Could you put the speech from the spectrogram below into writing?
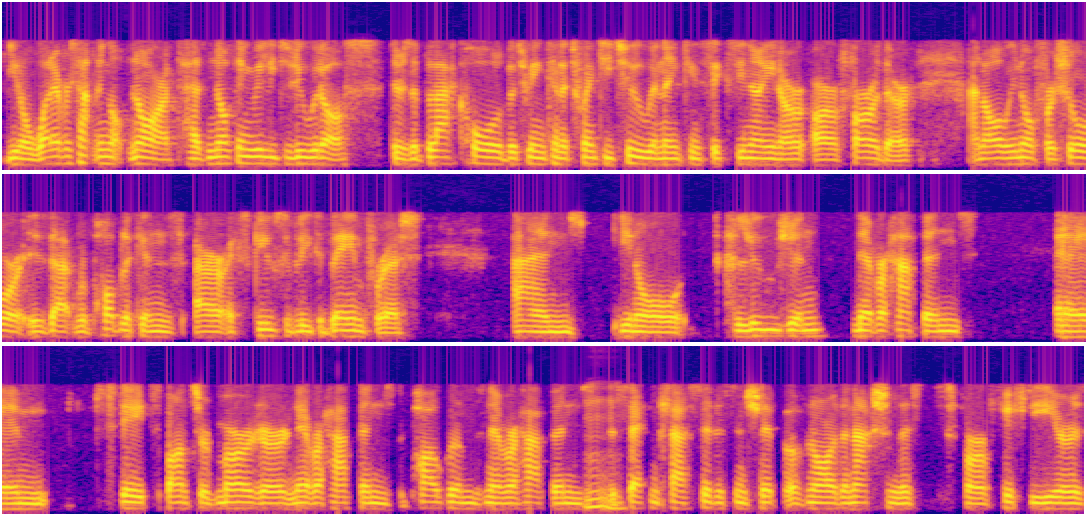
you know, whatever's happening up north has nothing really to do with us. There's a black hole between kind of 22 and 1969 or, or further. And all we know for sure is that Republicans are exclusively to blame for it and you know collusion never happened. Um, state sponsored murder never happened, the pogroms never happened, mm. the second class citizenship of Northern nationalists for 50 years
